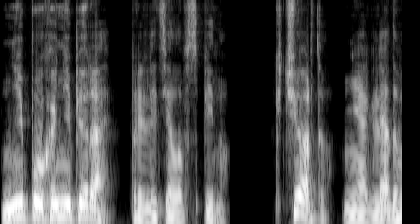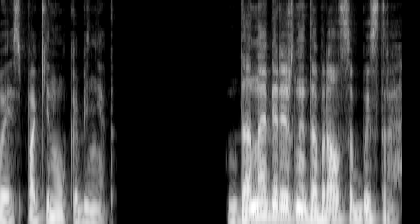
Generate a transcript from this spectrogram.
«Ни пуха, ни пера», — прилетело в спину. «К черту!» — не оглядываясь, покинул кабинет. До набережной добрался быстро.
